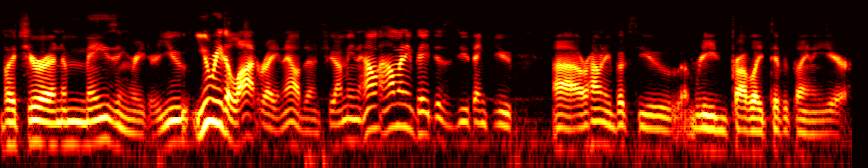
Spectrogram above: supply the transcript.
but you're an amazing reader. You you read a lot right now, don't you? I mean, how how many pages do you think you uh, or how many books do you read probably typically in a year?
